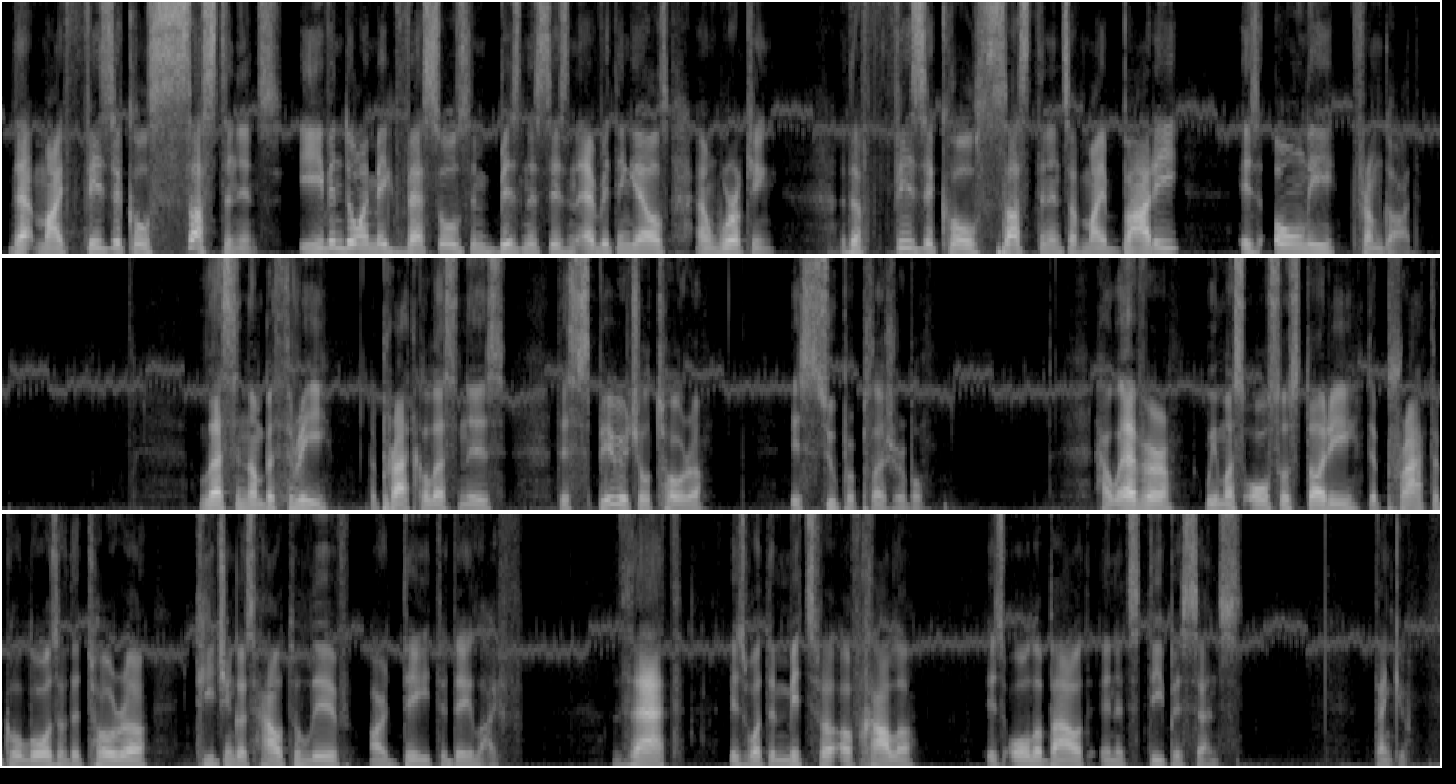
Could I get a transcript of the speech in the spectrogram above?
that my physical sustenance, even though I make vessels and businesses and everything else and working, the physical sustenance of my body is only from God. Lesson number three, the practical lesson is the spiritual Torah is super pleasurable. However, we must also study the practical laws of the Torah, teaching us how to live our day to day life. That is what the mitzvah of Challah is all about in its deepest sense. Thank you.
